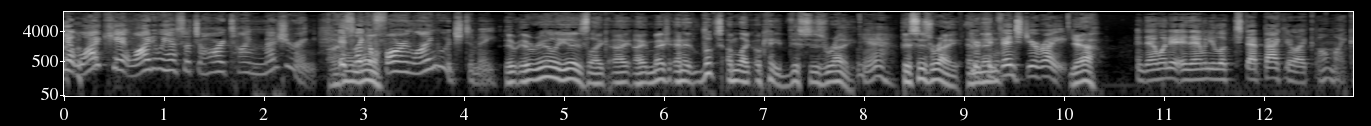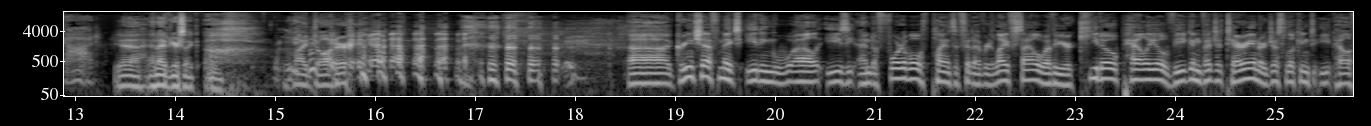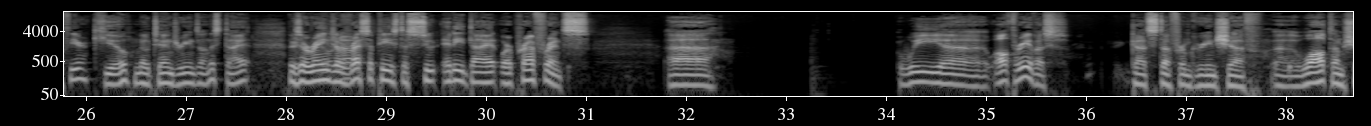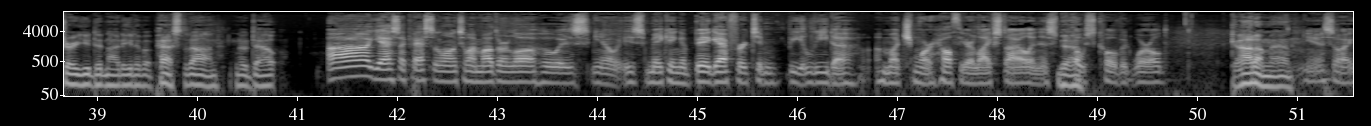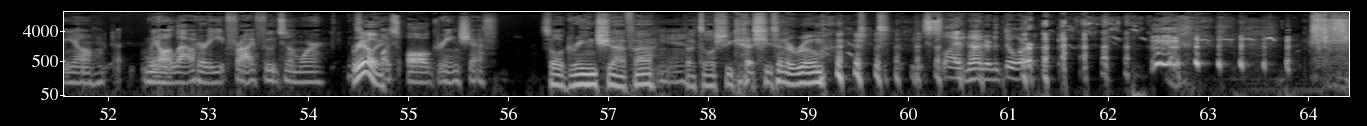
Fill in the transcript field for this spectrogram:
Yeah, why can't? Why do we have such a hard time measuring? It's like know. a foreign language to me. It, it really is. Like I, I measure and it looks, I'm like, okay, this is right. Yeah. This is right. And You're then, convinced you're right, yeah. and then when it, and then when you look step back, you're like, oh my god. Yeah. And Edgar's like, oh, my daughter. Uh, Green Chef makes eating well easy and affordable with plans to fit every lifestyle, whether you're keto, paleo, vegan, vegetarian, or just looking to eat healthier. Q, no tangerines on this diet. There's a range of recipes to suit any diet or preference. Uh, we, uh, all three of us got stuff from Green Chef. Uh, Walt, I'm sure you did not eat it, but passed it on, no doubt. Uh yes, I passed it along to my mother-in-law, who is you know is making a big effort to be lead a, a much more healthier lifestyle in this Yeah. post-COVID world. Got him, man. Yeah, so I, you know we don't allow her to eat fried foods no more. It's, Really? it's all Green Chef. It's all Green Chef, huh? That's all she gets. She's in her room. Slide it under the door.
